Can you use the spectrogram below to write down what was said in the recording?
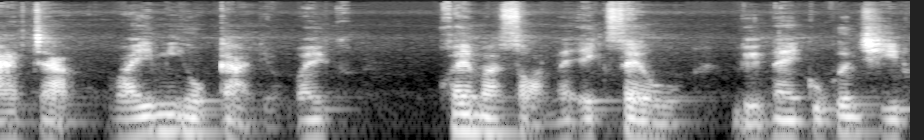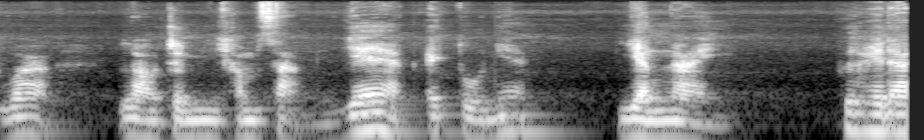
อาจจะไว้มีโอกาสเดี๋ยวไว้ ค่อยมาสอนใน Excel หรือใน Google Sheet ว่าเราจะมีคำสั่งแยกไอ้ตัวเนี้ยยังไง เพื่อให้ได้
